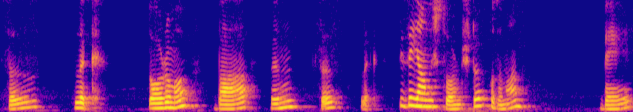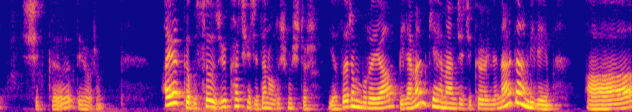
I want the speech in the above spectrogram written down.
Bağımsızlık. Doğru mu? Bağımsızlık. Bize yanlış sormuştu. O zaman B şıkkı diyorum. Ayakkabı sözcüğü kaç heceden oluşmuştur? Yazarım buraya. Bilemem ki hemencecik öyle. Nereden bileyim? A,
